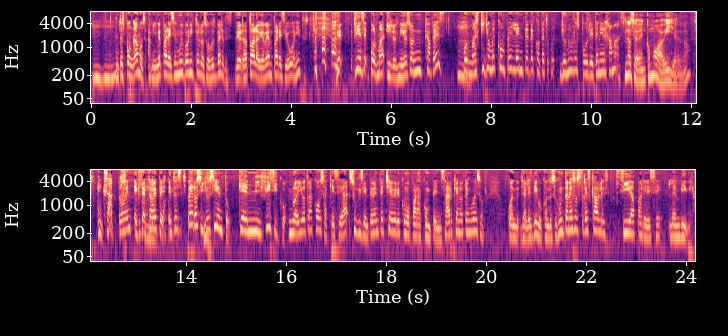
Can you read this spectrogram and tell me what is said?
Entonces pongamos, a mí me parecen muy bonitos los ojos verdes, de verdad toda la vida me han parecido bonitos. Me- Fíjense, por más, y los míos son cafés, Mm. Por más que yo me compre lentes de contacto, yo no los podré tener jamás. No se ven como babillas, ¿no? Exactamente, exactamente. Entonces, pero si yo siento que en mi físico no hay otra cosa que sea suficientemente chévere como para compensar que no tengo eso, cuando ya les digo, cuando se juntan esos tres cables, sí aparece la envidia.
